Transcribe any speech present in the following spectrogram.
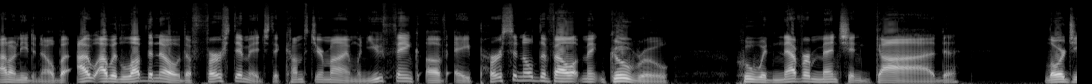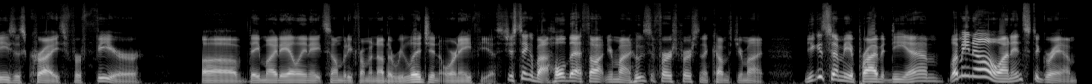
I don't need to know, but I, I would love to know the first image that comes to your mind when you think of a personal development guru who would never mention God, Lord Jesus Christ, for fear of they might alienate somebody from another religion or an atheist. Just think about hold that thought in your mind. Who's the first person that comes to your mind? You can send me a private DM. Let me know on Instagram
